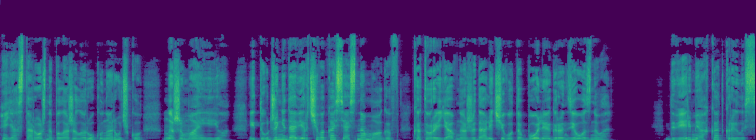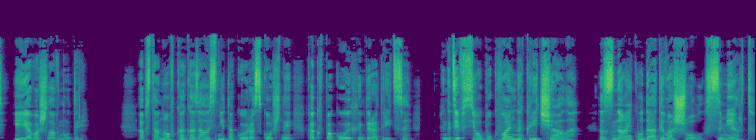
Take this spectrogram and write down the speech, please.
Я осторожно положила руку на ручку, нажимая ее, и тут же недоверчиво косясь на магов, которые явно ожидали чего-то более грандиозного – Дверь мягко открылась, и я вошла внутрь. Обстановка оказалась не такой роскошной, как в покоях императрицы, где все буквально кричало «Знай, куда ты вошел, смерть!»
